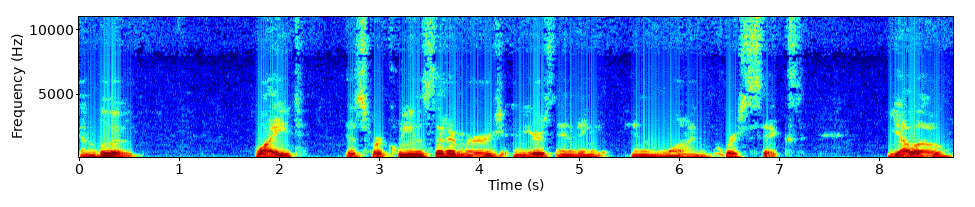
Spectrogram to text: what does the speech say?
and blue. White is for queens that emerge in years ending in one or six. Yellow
